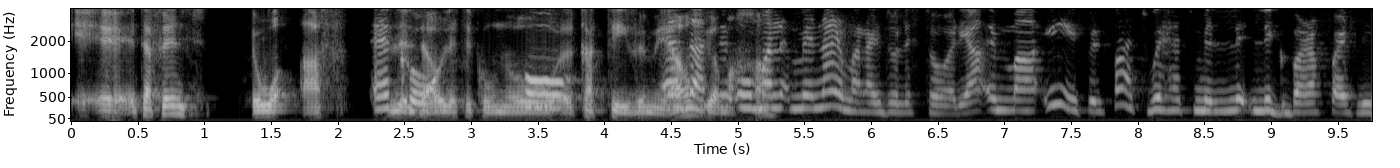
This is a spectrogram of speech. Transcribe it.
eh, ta' fint iwaqqaf lil daw li tikunu kattivi miegħu jew magħha. Mingħajr ma ngħidu l-istorja, imma hi fil-fatt wieħed mill-ikbar affarijiet li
